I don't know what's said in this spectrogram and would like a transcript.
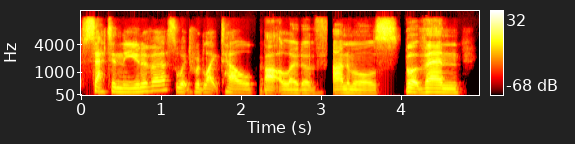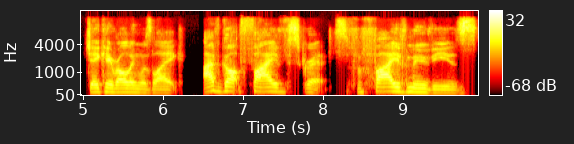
set in the universe, which would like tell about a load of animals. But then J.K. Rowling was like, "I've got five scripts for five movies,"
